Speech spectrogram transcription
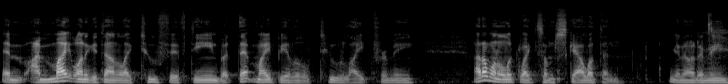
and I might want to get down to like 215, but that might be a little too light for me. I don't want to look like some skeleton. You know what I mean?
